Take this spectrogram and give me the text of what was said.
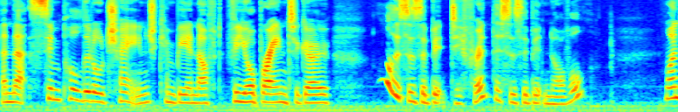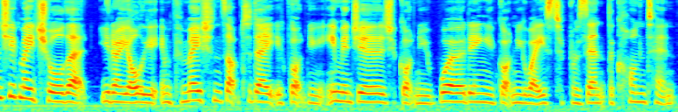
And that simple little change can be enough for your brain to go, oh, this is a bit different. This is a bit novel. Once you've made sure that you know all your information's up to date, you've got new images, you've got new wording, you've got new ways to present the content,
